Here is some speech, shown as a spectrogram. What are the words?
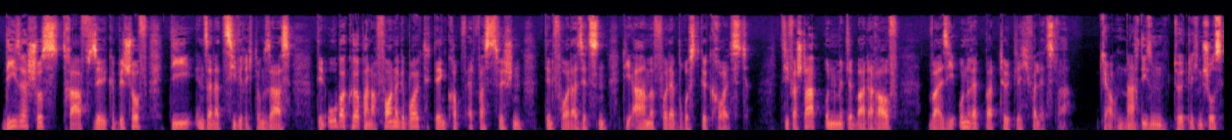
Dieser Schuss traf Silke Bischof, die in seiner Zielrichtung saß, den Oberkörper nach vorne gebeugt, den Kopf etwas zwischen den Vordersitzen, die Arme vor der Brust gekreuzt. Sie verstarb unmittelbar darauf, weil sie unrettbar tödlich verletzt war. Tja, und nach diesem tödlichen Schuss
